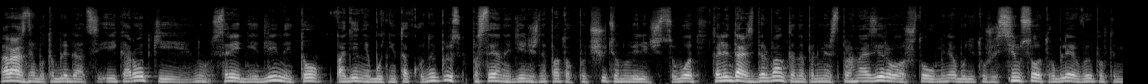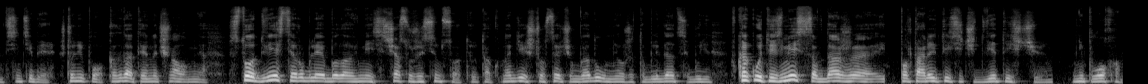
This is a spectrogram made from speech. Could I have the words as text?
разные будут облигации, и короткие, ну, средние, и длинные, то падение будет не такое. Ну и плюс постоянный денежный поток, по чуть-чуть он увеличится. Вот календарь Сбербанка, например, спрогнозировал, что у меня будет уже 700 рублей выплатами в сентябре, что неплохо. Когда-то я начинал, у меня 100-200 рублей было в месяц, сейчас уже 700. И вот так вот, надеюсь, что в следующем году у меня уже от облигаций будет в какой-то из месяцев даже полторы тысячи, две 2000 неплохо.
